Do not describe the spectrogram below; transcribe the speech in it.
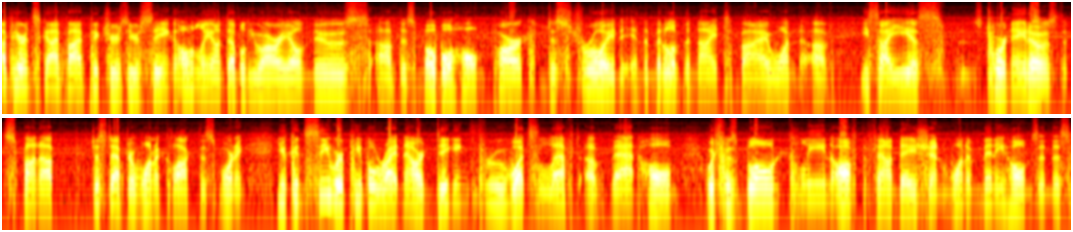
Up here in Sky 5 pictures, you're seeing only on WRAL News of this mobile home park destroyed in the middle of the night by one of Isaias' tornadoes that spun up just after 1 o'clock this morning. You can see where people right now are digging through what's left of that home, which was blown clean off the foundation. One of many homes in this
